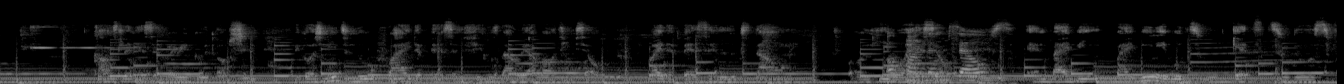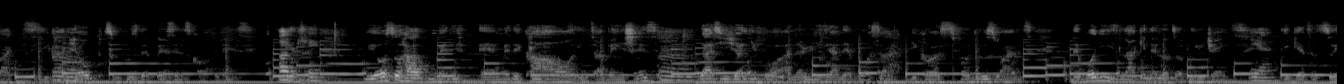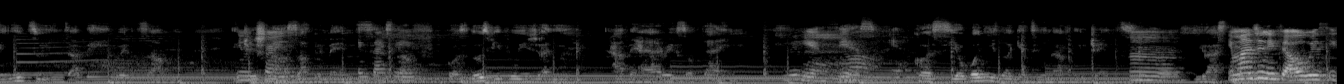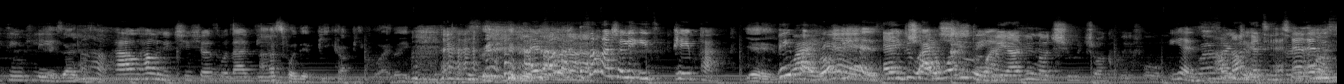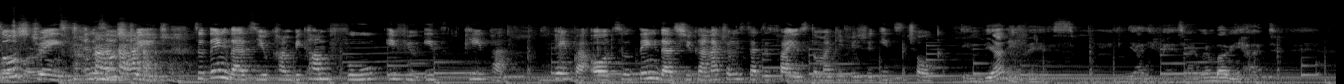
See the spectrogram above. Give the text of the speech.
Counseling is a very good option because you need to know why the person feels that way about himself, why the person looks down on him or herself themselves. and by being by being able to get to those facts you can Mm. help to boost the person's confidence Okay. we also have medi- uh, medical interventions Mm. that's usually for anorexia nervosa because for those ones the body is lacking a lot of nutrients. Yeah. You get it. So you need to intervene with some nutritional Nutrients. supplements Exactly. and stuff because those people usually have a higher risk of dying Really? Yes. Yes. Yeah. because your body is not getting enough nutrients. Mm. You are. Imagine if you're always eating clay. Exactly. How how nutritious would that be? As for the pica people, I don't even. know. some, some actually eat paper. yeah. Paper, Why? raw- Yes. yes, they do. chalk, I watched chew- one. Wait, have you not chewed chalk before? Yes, Well, I I'm not getting and, and, and it's so strange. And it's so strange to think that you can become full if you eat paper, paper, or to think that you can actually satisfy your stomach if you should eat chalk. in their defense, mm, in their defense, I remember we had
